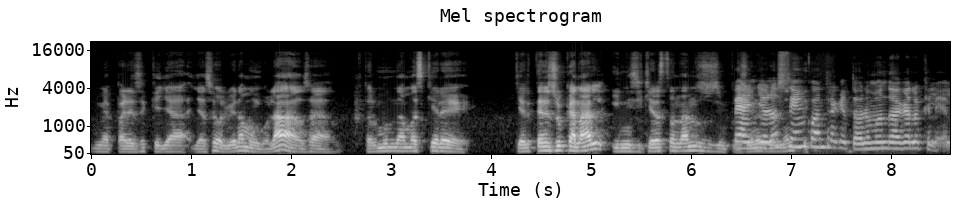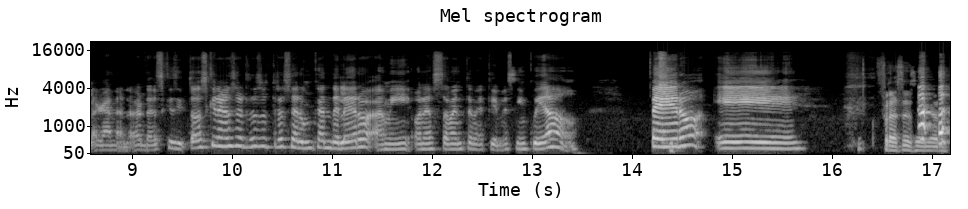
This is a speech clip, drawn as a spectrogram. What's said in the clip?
me parece que ya, ya se volvió una mongolada, o sea, todo el mundo nada más quiere, quiere tener su canal y ni siquiera están dando sus impresiones. Vean, yo no estoy en contra de que todo el mundo haga lo que le dé la gana. La verdad es que si todos quieren hacer de su trasero un candelero, a mí honestamente me tiene sin cuidado. Pero... Eh... Frase señora.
